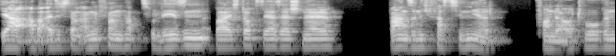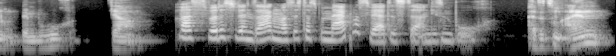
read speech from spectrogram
Ja, aber als ich dann angefangen habe zu lesen, war ich doch sehr, sehr schnell wahnsinnig fasziniert von der Autorin und dem Buch. Ja. Was würdest du denn sagen? Was ist das Bemerkenswerteste an diesem Buch? Also zum einen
